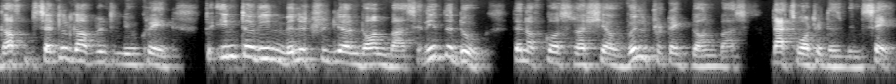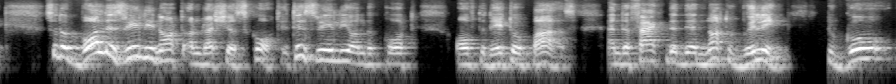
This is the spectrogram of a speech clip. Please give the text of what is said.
gov central government in Ukraine to intervene militarily on Donbass? And if they do, then of course Russia will protect Donbass. That's what it has been saying. So the ball is really not on Russia's court. It is really on the court of the NATO powers. And the fact that they're not willing to go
